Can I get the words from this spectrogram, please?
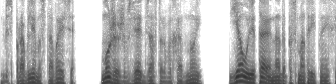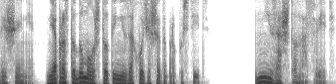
Без проблем оставайся. Можешь взять завтра выходной. Я улетаю, надо посмотреть на их решение. Я просто думал, что ты не захочешь это пропустить. Ни за что на свете».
